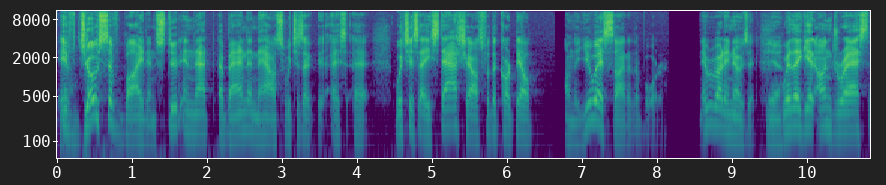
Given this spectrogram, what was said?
if Joseph Biden stood in that abandoned house, which is a, a, a which is a stash house for the cartel on the U.S. side of the border, everybody knows it, Yeah. where they get undressed.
